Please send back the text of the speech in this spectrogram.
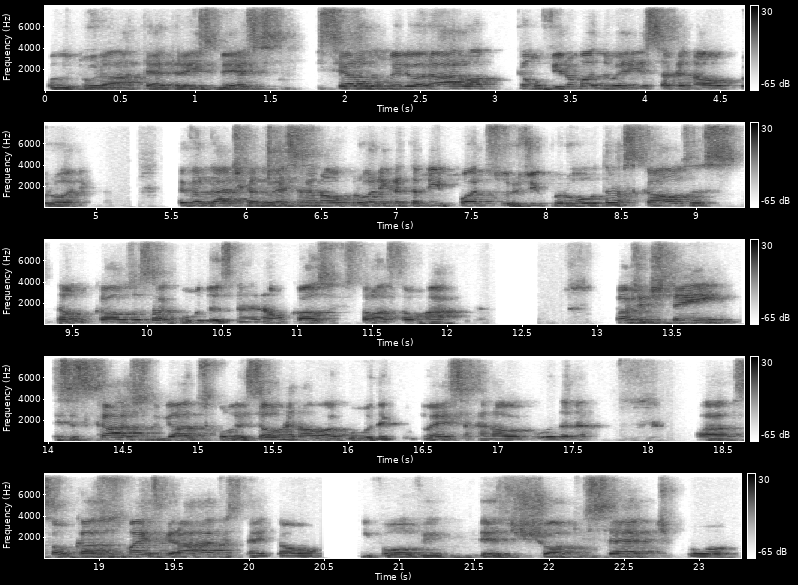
quando dura até três meses, e se ela não melhorar, ela então vira uma doença renal crônica. É verdade que a doença renal crônica também pode surgir por outras causas, não causas agudas, né? não causas de instalação rápida. Então, a gente tem esses casos ligados com lesão renal aguda e com doença renal aguda, né? Ah, são casos mais graves, né? então envolvem desde choque séptico,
